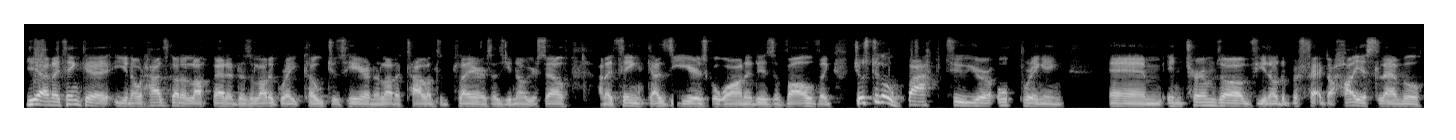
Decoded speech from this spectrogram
Yeah, and I think uh, you know it has got a lot better. There's a lot of great coaches here and a lot of talented players, as you know yourself. And I think as the years go on, it is evolving. Just to go back to your upbringing, um, in terms of you know the the highest level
